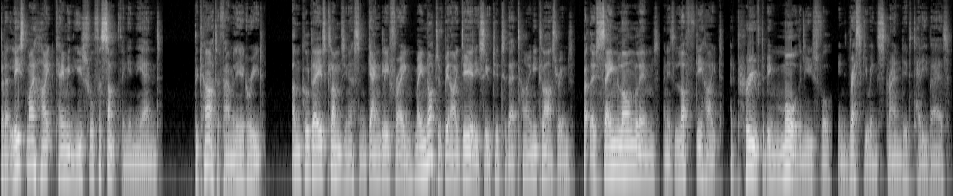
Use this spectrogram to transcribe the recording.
but at least my height came in useful for something in the end. The Carter family agreed. Uncle Dave's clumsiness and gangly frame may not have been ideally suited to their tiny classrooms, but those same long limbs and his lofty height had proved to be more than useful in rescuing stranded teddy bears.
